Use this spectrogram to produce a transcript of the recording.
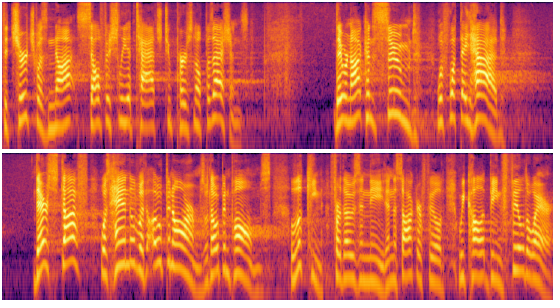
the church was not selfishly attached to personal possessions. They were not consumed with what they had. Their stuff was handled with open arms, with open palms, looking for those in need. In the soccer field, we call it being field aware.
